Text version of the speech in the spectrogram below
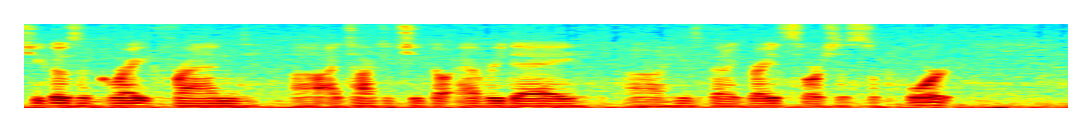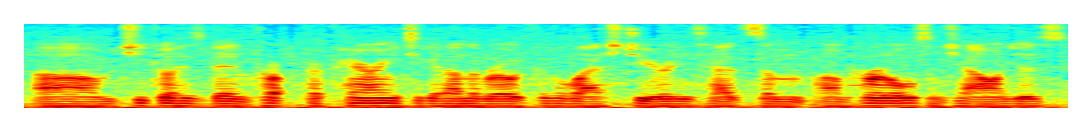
Chico's a great friend. Uh, I talk to Chico every day. Uh, he's been a great source of support. Um, Chico has been pre preparing to get on the road for the last year, and he's had some um, hurdles and challenges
